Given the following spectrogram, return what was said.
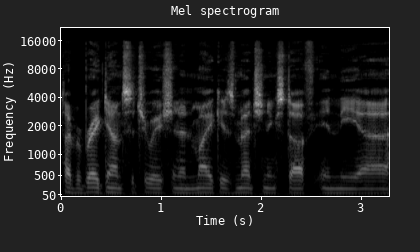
type of breakdown situation, and Mike is mentioning stuff in the uh,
